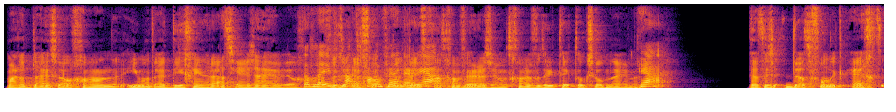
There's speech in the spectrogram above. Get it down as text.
Maar dat blijft wel gewoon iemand uit die generatie. En zij wil gewoon... leven even- gaat even- gewoon verder, Dat leven ja. gaat gewoon verder. Zij moet gewoon even drie TikToks opnemen. ja, Dat, is, dat vond ik echt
